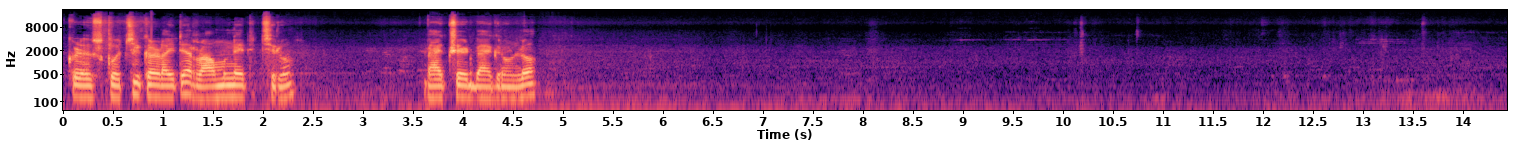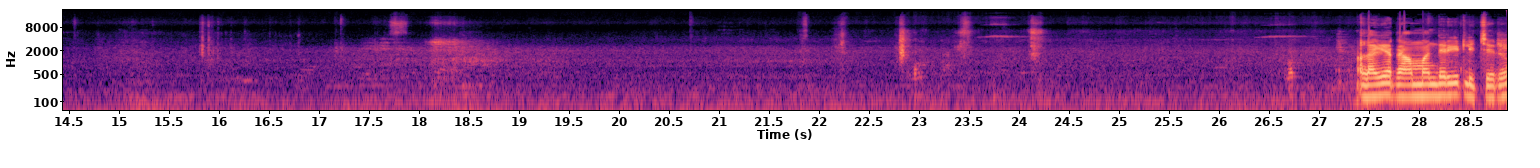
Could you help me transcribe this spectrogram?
ఇక్కడ వచ్చి ఇక్కడ అయితే రాముని అయితే ఇచ్చారు. బ్యాక్ సైడ్ బ్యాక్గ్రౌండ్లో అలాగే రామ్ మందిర్ ఇట్లా ఇచ్చారు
